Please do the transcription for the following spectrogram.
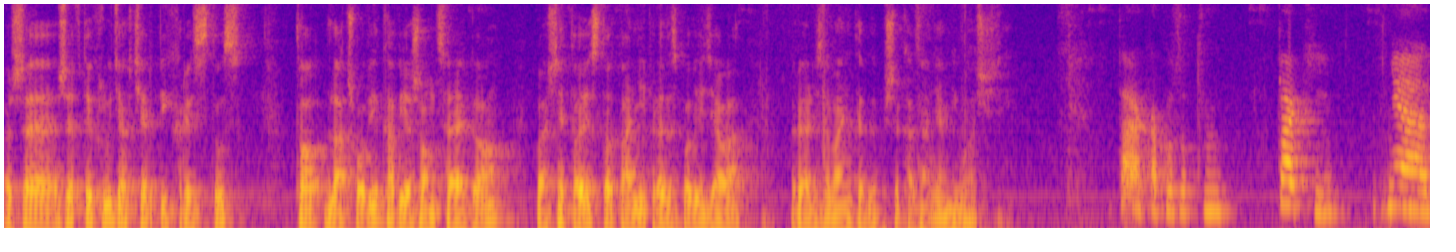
że, że w tych ludziach cierpi Chrystus, to dla człowieka wierzącego, właśnie to jest to, pani prezes powiedziała, realizowanie tego przekazania miłości. Tak, a poza tym taki. Nie,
